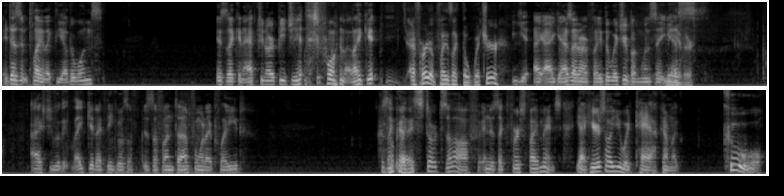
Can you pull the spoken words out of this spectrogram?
It doesn't play like the other ones. It's like an action RPG at this point. I like it. I've heard it plays like The Witcher. Yeah, I, I guess I never played The Witcher, but I'm gonna say Me yes. either. I actually really like it. I think it was a it's a fun time from what I played. Cause like, like it starts off and it's like first five minutes. Yeah, here's how you attack. I'm like, cool.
